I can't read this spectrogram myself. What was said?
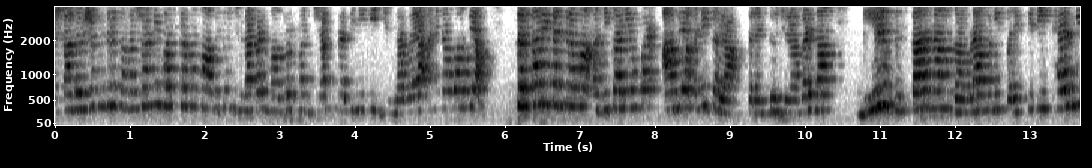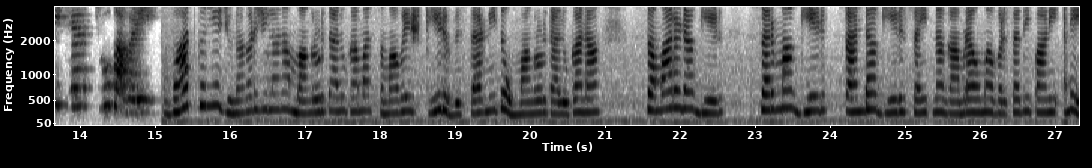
નમસ્કાર દર્શક મિત્રો સમાચારની વાત કરવામાં આવે તો જુનાગઢ માંગરોળમાં જનપ્રતિનિધિ જૂના ગયા અને નવા આવ્યા. સરકારી તંત્રમાં અધિકારીઓ પણ આવ્યા અને ગયા, પરંતુ જુનાગઢના ઘેડ વિસ્તારના ગામડાઓની પરિસ્થિતિ ઠેરની ઠેર જોવા મળી. વાત કરીએ જુનાગઢ જિલ્લાના માંગરોળ તાલુકામાં સમાવેશ ઘેડ વિસ્તારની તો માંગરોળ તાલુકાના સમારડા ઘેડ સરમા ઘેડ સાંડા ઘેડ સહિતના ગામડાઓમાં વરસાદી પાણી અને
